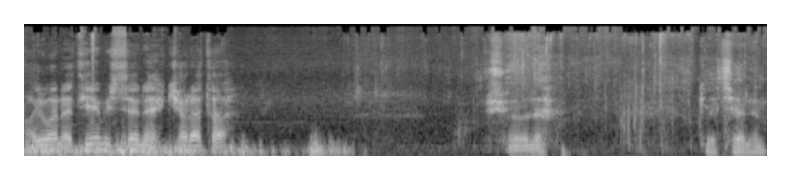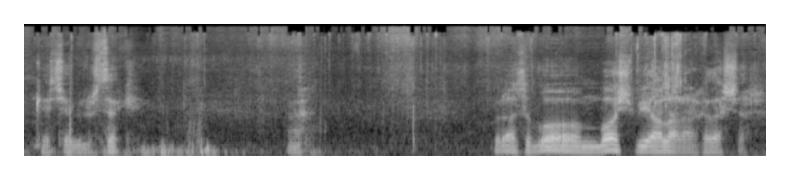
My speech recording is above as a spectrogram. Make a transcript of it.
Hayvan eti yemiş seni kerata. Şöyle geçelim geçebilirsek. Heh. Burası bomboş bir alan arkadaşlar.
